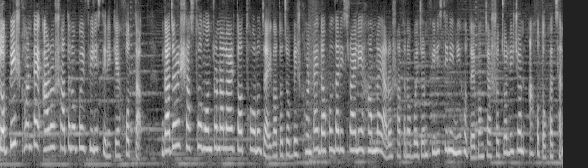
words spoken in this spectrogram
চব্বিশ ঘন্টায় আরও সাতানব্বই ফিলিস্তিনিকে হত্যা। গাজার স্বাস্থ্য মন্ত্রণালয়ের তথ্য অনুযায়ী গত চব্বিশ ঘন্টায় দখলদার ইসরায়েলি হামলায় আরও সাতানব্বই জন ফিলিস্তিনি নিহত এবং চারশো চল্লিশ জন আহত হয়েছেন।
